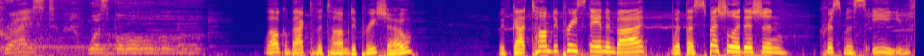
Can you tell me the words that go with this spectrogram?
Christ was born. Welcome back to the Tom Dupree Show. We've got Tom Dupree standing by with a special edition Christmas Eve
